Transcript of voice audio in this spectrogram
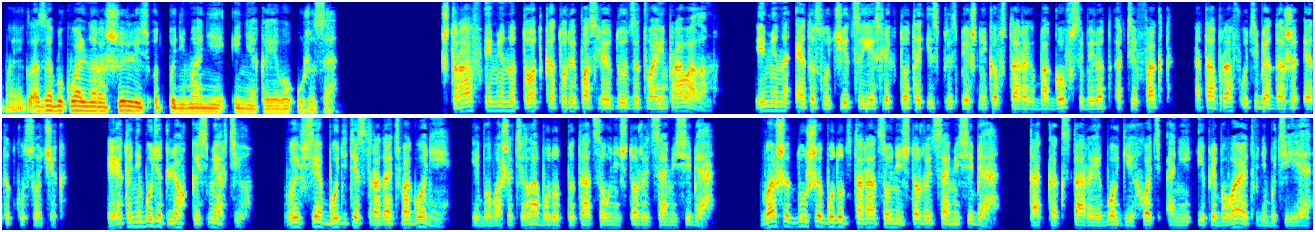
Мои глаза буквально расширились от понимания и некоего ужаса. Штраф именно тот, который последует за твоим провалом. Именно это случится, если кто-то из приспешников старых богов соберет артефакт, отобрав у тебя даже этот кусочек. И это не будет легкой смертью. Вы все будете страдать в агонии, ибо ваши тела будут пытаться уничтожить сами себя. Ваши души будут стараться уничтожить сами себя, так как старые боги, хоть они и пребывают в небытие,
